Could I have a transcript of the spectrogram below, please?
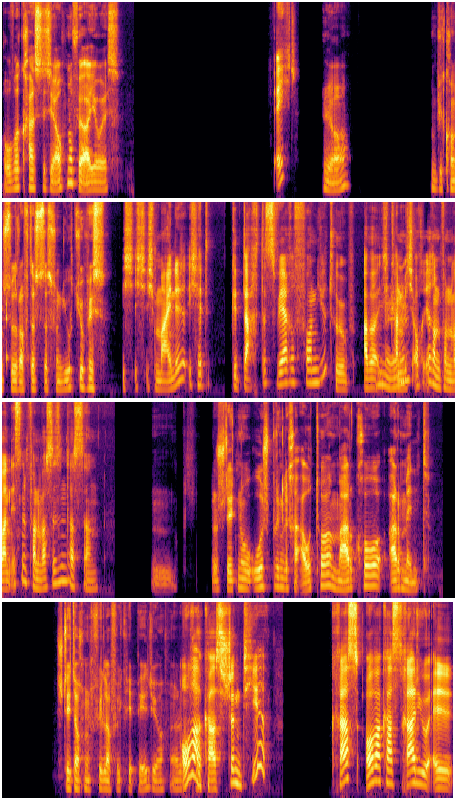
Overcast ist ja auch nur für iOS. Echt? Ja. Und wie kommst du darauf, dass das von YouTube ist? Ich, ich, ich meine, ich hätte gedacht, das wäre von YouTube. Aber ich kann mich auch irren. Von wann ist denn, von was ist denn das dann? Da steht nur ursprünglicher Autor Marco Arment. Steht auch nicht viel auf Wikipedia. Overcast, stimmt, hier. Krass, Overcast Radio L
